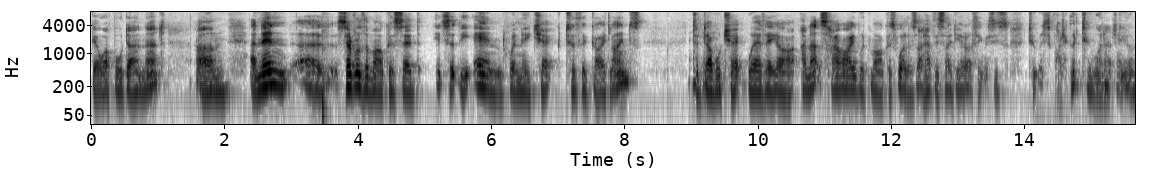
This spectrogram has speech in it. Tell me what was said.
go up or down that. Um, and then uh, several of the markers said it's at the end when they check to the guidelines to double check where they are, and that's how I would mark as well. As I have this idea, I think this is two. It's quite a good two one actually. Okay.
